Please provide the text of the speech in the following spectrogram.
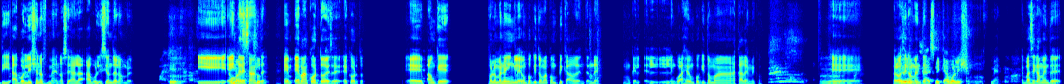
The Abolition of Men, o sea, la abolición del hombre. Mm. Y es interesante. Es, es más corto ese, es corto. Eh, aunque, por lo menos en inglés, es un poquito más complicado de entender. Como que el, el lenguaje es un poquito más académico. Mm. Eh, pero ¿Qué significa básicamente, eso? ¿Y qué abolition movement? Básicamente,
